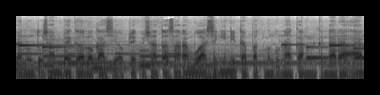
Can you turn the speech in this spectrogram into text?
Dan untuk sampai ke lokasi objek wisata Sarambu Asing ini dapat menggunakan kendaraan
